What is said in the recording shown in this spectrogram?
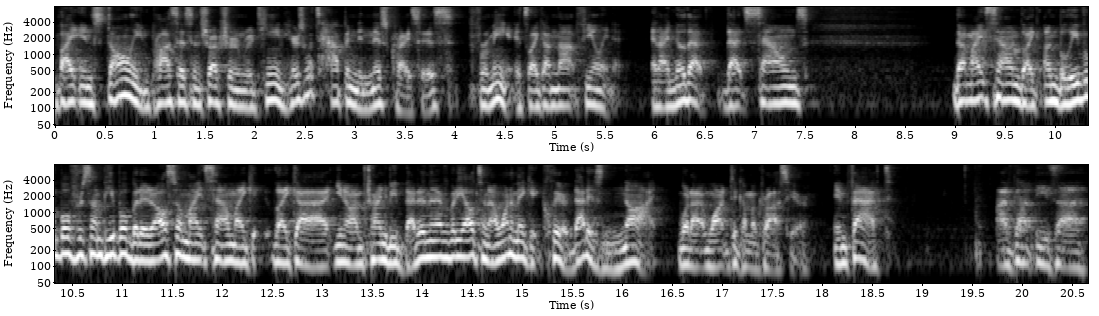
by installing process and structure and routine, here's what's happened in this crisis for me. It's like I'm not feeling it. And I know that that sounds that might sound like unbelievable for some people, but it also might sound like like uh, you know I'm trying to be better than everybody else, and I want to make it clear that is not what I want to come across here. In fact, I've got these uh,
